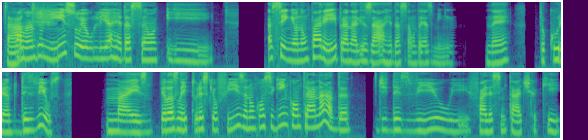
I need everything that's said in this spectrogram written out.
Tá? Falando nisso, eu li a redação e assim, eu não parei para analisar a redação da Yasmin, né? Procurando desvios. Mas pelas leituras que eu fiz, eu não consegui encontrar nada de desvio e falha sintática que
